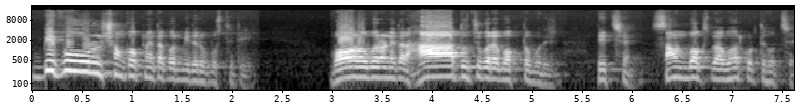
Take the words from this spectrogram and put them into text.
বিপুল সংখ্যক নেতাকর্মীদের উপস্থিতি। বড় বড় নেতার হাত উঁচু করে বক্তব্য দিচ্ছেন সাউন্ড বক্স ব্যবহার করতে হচ্ছে।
